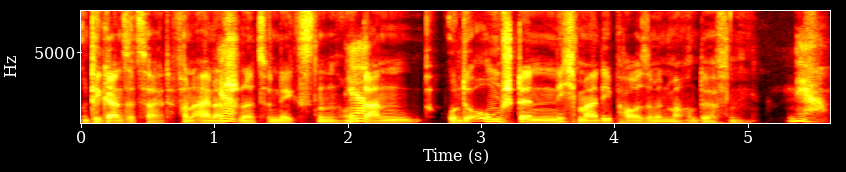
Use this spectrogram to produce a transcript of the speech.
Und die ganze Zeit, von einer ja. Stunde zur nächsten. Und ja. dann unter Umständen nicht mal die Pause mitmachen dürfen. Ja.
